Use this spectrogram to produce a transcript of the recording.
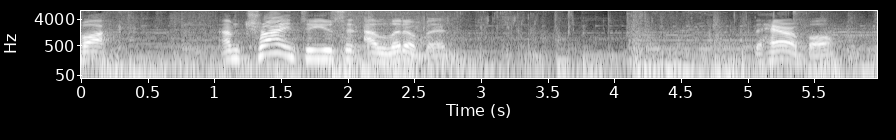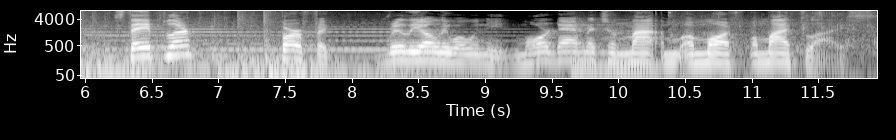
Fuck. I'm trying to use it a little bit the hairball. Stapler, perfect. Really only what we need. More damage on my on my, on my flies.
